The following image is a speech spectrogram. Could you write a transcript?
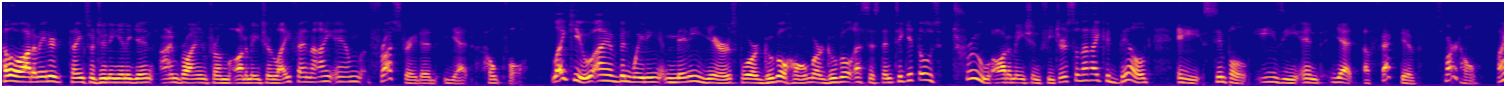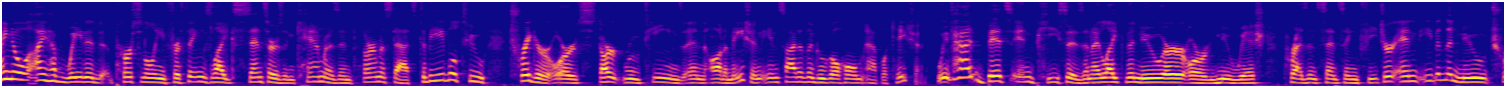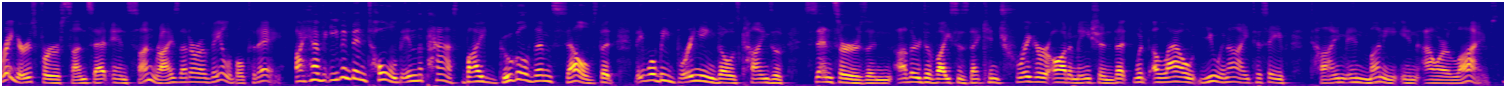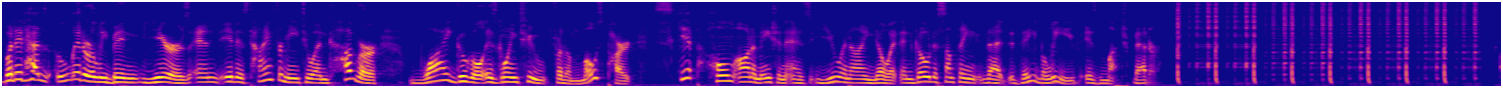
Hello, automators. Thanks for tuning in again. I'm Brian from Automate Your Life, and I am frustrated yet hopeful. Like you, I have been waiting many years for Google Home or Google Assistant to get those true automation features so that I could build a simple, easy, and yet effective smart home. I know I have waited personally for things like sensors and cameras and thermostats to be able to trigger or start routines and automation inside of the Google Home application. We've had bits and pieces, and I like the newer or newish presence sensing feature and even the new triggers for sunset and sunrise that are available today. I have even been told in the past by Google themselves that they will be bringing those kinds of sensors and other devices that can trigger automation that would allow you and I to save time and money in our lives. But it has literally been years and it is time for me to uncover why Google is going to, for the most part, skip home automation as you and I know it and go to something that they believe is much better.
